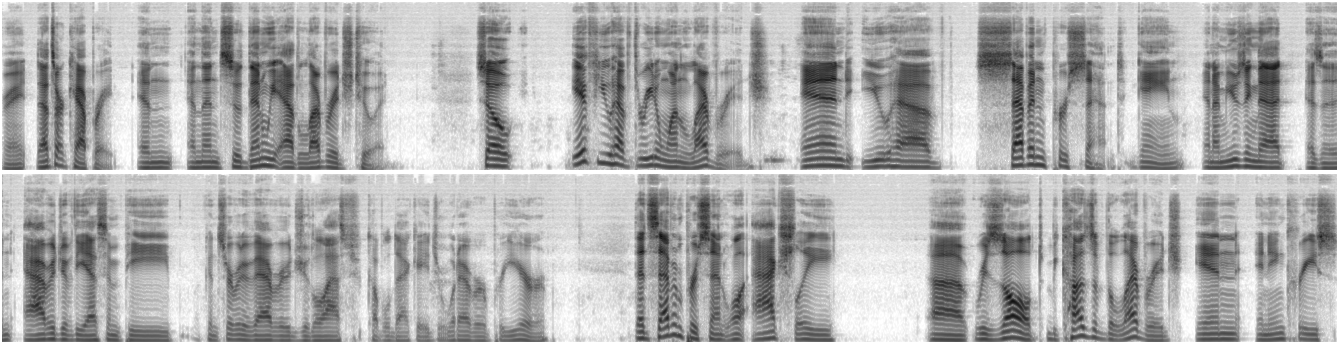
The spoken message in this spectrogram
right that's our cap rate and and then so then we add leverage to it. So if you have three to one leverage and you have seven percent gain, and I'm using that as an average of the S and P conservative average of the last couple decades or whatever per year, that seven percent will actually uh, result because of the leverage in an increase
